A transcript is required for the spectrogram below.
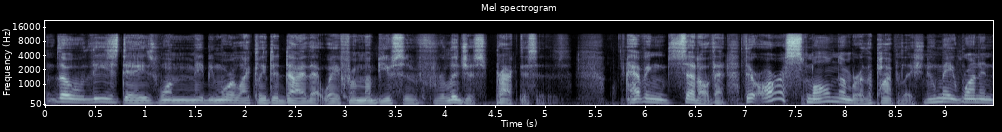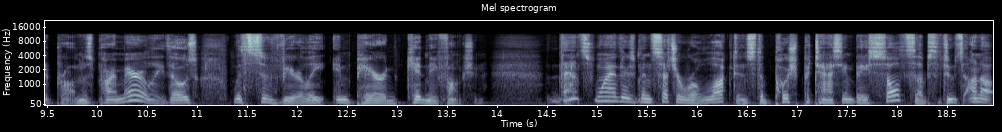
though these days one may be more likely to die that way from abusive religious practices. Having said all that, there are a small number of the population who may run into problems, primarily those with severely impaired kidney function. That's why there's been such a reluctance to push potassium-based salt substitutes on a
